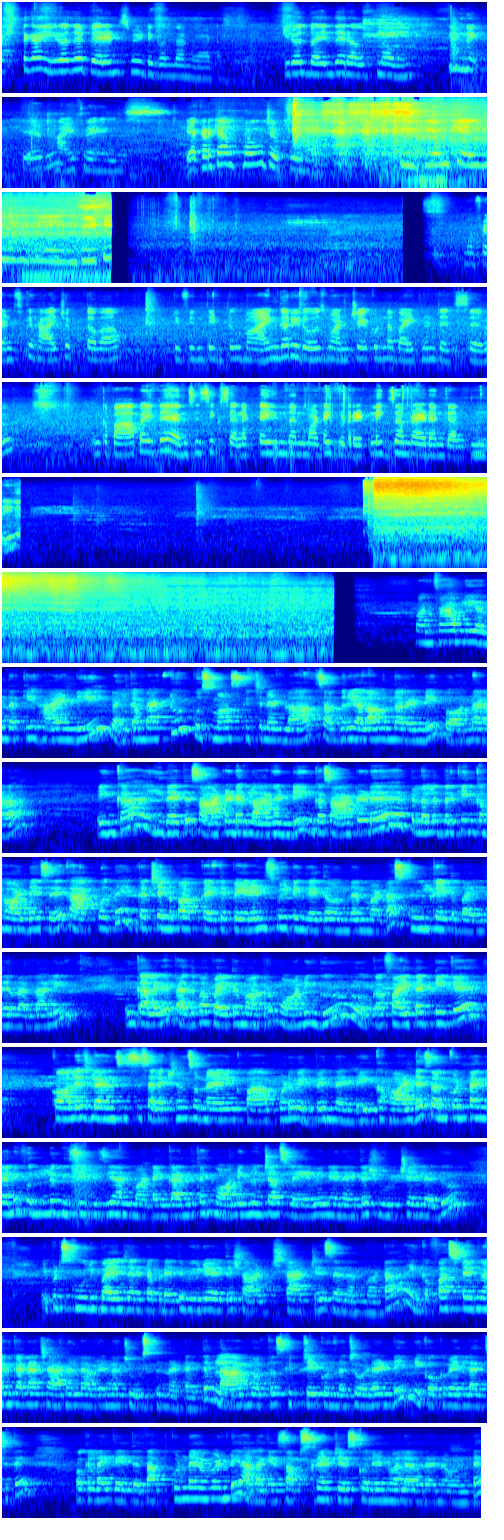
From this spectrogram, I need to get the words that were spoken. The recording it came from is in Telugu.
కరెక్ట్గా ఈరోజే పేరెంట్స్ మీటింగ్ ఉందన్నమాట. ఈరోజు బయలుదేరి వెళ్తున్నాము? Hi friends. ఎక్కడికి వెళ్తున్నాము చెప్పు. పీటీఎంకి వెళ్తున్నాండి పీటీ మా ఫ్రెండ్స్కి హాయ్ చెప్తావా? టిఫిన్ తింటూ మా ఆయన గారు ఈరోజు వంట చేయకుండా బయట నుండి తెచ్చారు ఇంకా పాప అయితే ఎన్సీసీకి సెలెక్ట్ అయ్యిందనమాట ఇప్పుడు రిటర్న్ ఎగ్జామ్ రాయడానికి వెళ్తుంది. మన ఫ్యామిలీ అందరికీ హాయ్ అండి. Welcome back to Kusma's kitchen and blogs. అందరూ ఎలా ఉన్నారండి? బాగున్నారా? ఇంకా ఇదైతే సాటర్డే బ్లాగ్ అండి. ఇంకా సాటర్డే పిల్లలిద్దరికి ఇంకా హాలిడేసే. కాకపోతే ఇంకా చిన్న పాపకి అయితే పేరెంట్స్ మీటింగ్ అయితే ఉందన్నమాట. స్కూల్కి అయితే బయలుదేరి వెళ్ళాలి. ఇంకా అలాగే పెద్ద పాప అయితే మాత్రం మార్నింగ్ ఒక ఫైవ్ థర్టీకే కాలేజ్లో ఎన్సీసీ సెలెక్షన్స్ ఉన్నాయని ఇంకా పాప కూడా వెళ్ళిపోయిందండి. ఇంకా హాలిడేస్ అనుకుంటాం కానీ ఫుల్ బిజీ బిజీ అనమాట ఇంకా అందుకని మార్నింగ్ నుంచి అసలు ఏమీ నేనైతే షూట్ చేయలేదు. ఇప్పుడు స్కూల్కి బయలుదేరేటప్పుడు అయితే వీడియో అయితే స్టార్ట్ స్టార్ట్ చేశాను అనమాట ఇంకా ఫస్ట్ టైం కనుక నా ఛానల్ ఎవరైనా చూస్తున్నట్టయితే బ్లాగ్ మొత్తం స్కిప్ చేయకుండా చూడండి. మీకు ఒకవేళ నచ్చితే ఒక లైక్ అయితే తప్పకుండా ఇవ్వండి. అలాగే సబ్స్క్రైబ్ చేసుకోలేని వాళ్ళు ఎవరైనా ఉంటే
